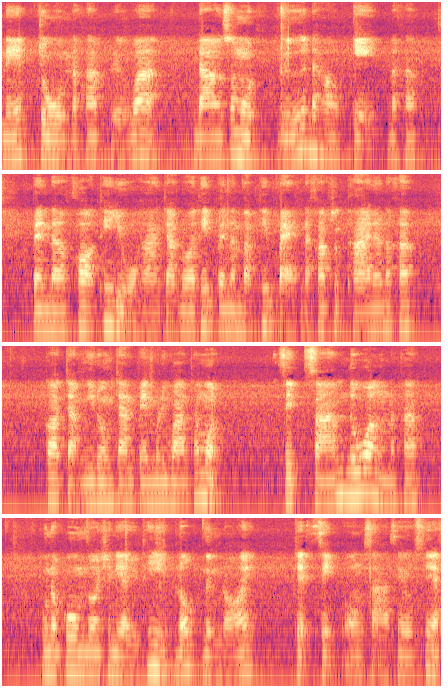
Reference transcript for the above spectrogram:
เนปจูนนะครับ หรือว่าดาวสมุทรหรือดาวเกตนะครับ เป็นดาวเคราะห์ที่อยู่ห่างจากดวงอาทิตย์เป็นลำดับที่ 8 นะครับ สุดท้ายแล้วนะครับ ก็จะมีดวงจันทร์เป็นบริวารทั้งหมด 13 ดวงนะครับ อุณหภูมิโดยเฉลี่ยอยู่ที่ลบ170 องศาเซลเซียส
